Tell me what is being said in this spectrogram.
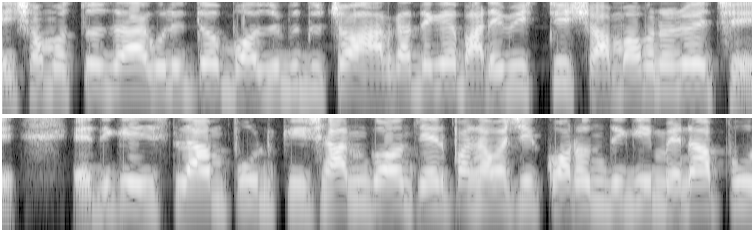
এই সমস্ত জায়গাগুলিতেও বজ্রবিদ্যুৎ সহ হালকা থেকে ভারী বৃষ্টির সম্ভাবনা রয়েছে। এদিকে ইসলামপুর, কিষানগঞ্জ, এর পাশাপাশি করণদিঘি, মেনাপুর,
